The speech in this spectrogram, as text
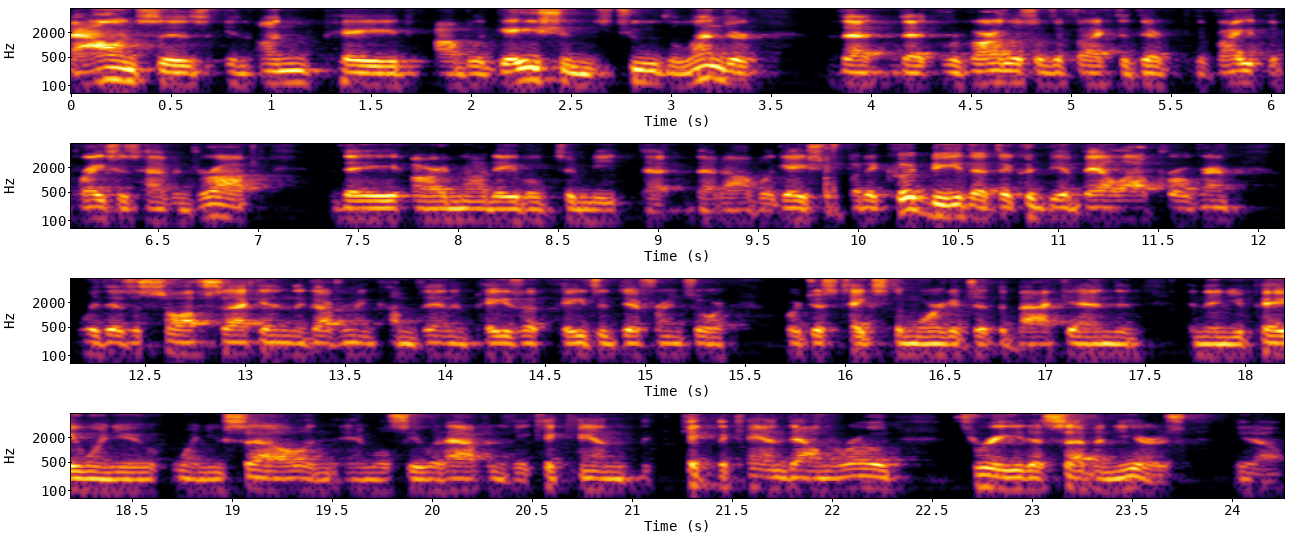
balances in unpaid obligations to the lender that, that regardless of the fact that the, the prices haven't dropped, they are not able to meet that, that obligation. But it could be that there could be a bailout program where there's a soft second, the government comes in and pays a, pays a difference or, or just takes the mortgage at the back end and, and then you pay when you, when you sell and, and we'll see what happens. You kick, can, kick the can down the road three to seven years, you know.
